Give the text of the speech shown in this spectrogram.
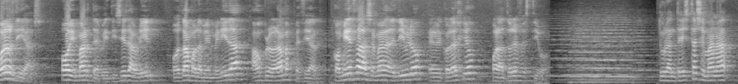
Buenos días. Hoy, martes 26 de abril, os damos la bienvenida a un programa especial. Comienza la Semana del Libro en el Colegio Oratorio Festivo. Durante esta semana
